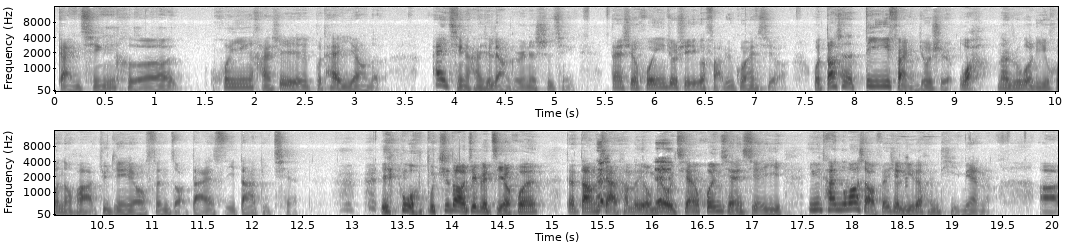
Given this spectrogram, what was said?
感情和婚姻还是不太一样的，爱情还是两个人的事情，但是婚姻就是一个法律关系了。我当下的第一反应就是，哇，那如果离婚的话，具俊曄要分走大 S 一大笔钱，因为我不知道这个结婚在当下他们有没有签婚前协议，因为他跟汪小菲是离得很体面的。啊，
